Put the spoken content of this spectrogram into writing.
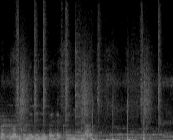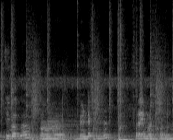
ಕಟ್ ಮಾಡ್ಕೊಂಡಿದ್ದೀನಿ ಬೆಂಡೆಕಾಯಿನೆಲ್ಲ. ಇವಾಗ ಬೆಂಡೆಕಾಯಿನ ಫ್ರೈ ಮಾಡ್ಕೊಳ್ಳೋಣ.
